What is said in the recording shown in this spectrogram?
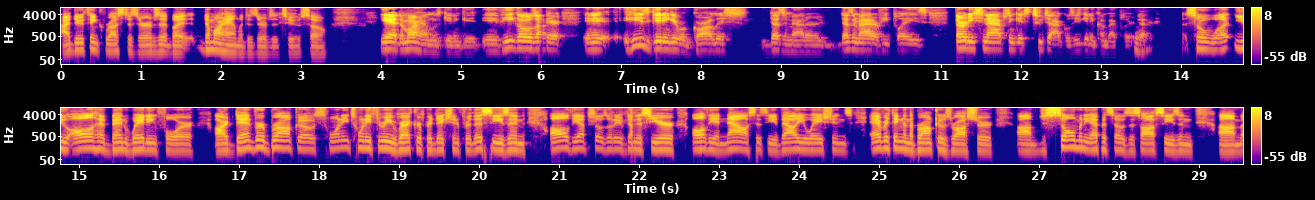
I do think Russ deserves it, but Damar Hamlin deserves it too. So yeah, Damar Hamlin's getting it. If he goes out there and it, he's getting it regardless, doesn't matter. Doesn't matter if he plays 30 snaps and gets two tackles. He's getting comeback player. Yeah. So what you all have been waiting for our Denver Broncos 2023 record prediction for this season. All the episodes that we've done this year, all the analysis, the evaluations, everything in the Broncos roster. Um, just so many episodes this offseason. Um,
